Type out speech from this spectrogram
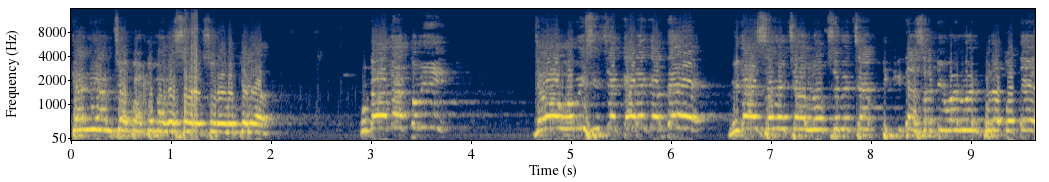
त्यांनी आमच्या पाठीमागे सर्व सुरू केलं. कुठं होता तुम्ही? जेव्हा ओबीसीचे कार्यकर्ते विधानसभेच्या लोकसभेच्या तिकिटासाठी वन वन फिरत होते.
